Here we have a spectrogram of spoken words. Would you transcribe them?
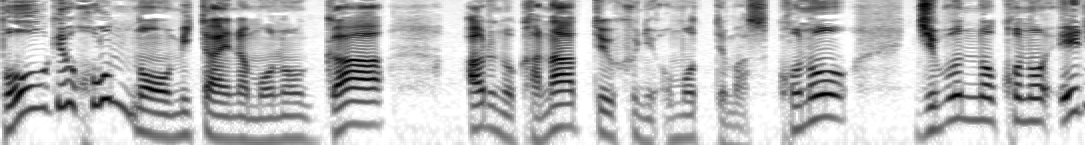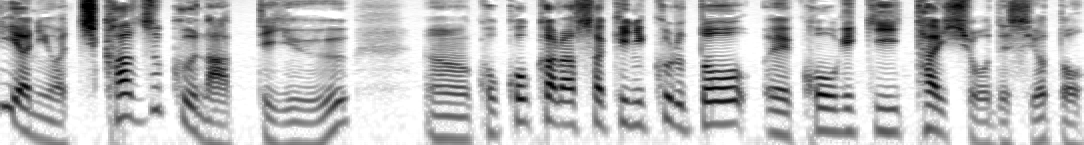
防御本能みたいなものがあるのかなっていうふうに思ってます。この自分のこのエリアには近づくなっていう、うん、ここから先に来ると、えー、攻撃対象ですよと。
